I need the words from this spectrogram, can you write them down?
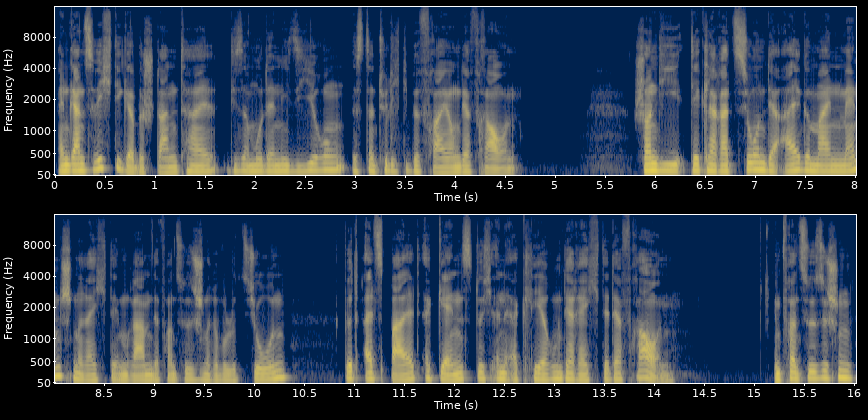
Ein ganz wichtiger Bestandteil dieser Modernisierung ist natürlich die Befreiung der Frauen. Schon die Deklaration der allgemeinen Menschenrechte im Rahmen der Französischen Revolution wird alsbald ergänzt durch eine Erklärung der Rechte der Frauen. Im Französischen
